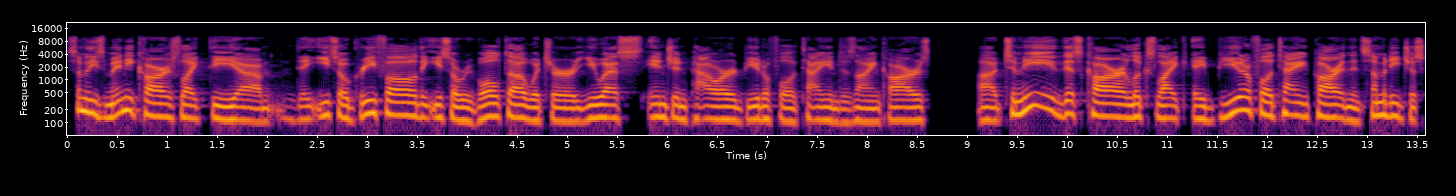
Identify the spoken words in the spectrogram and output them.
some of these mini cars like the um, the Iso Grifo, the Iso Rivolta, which are U.S. engine powered, beautiful Italian design cars. Uh, to me, this car looks like a beautiful Italian car, and then somebody just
